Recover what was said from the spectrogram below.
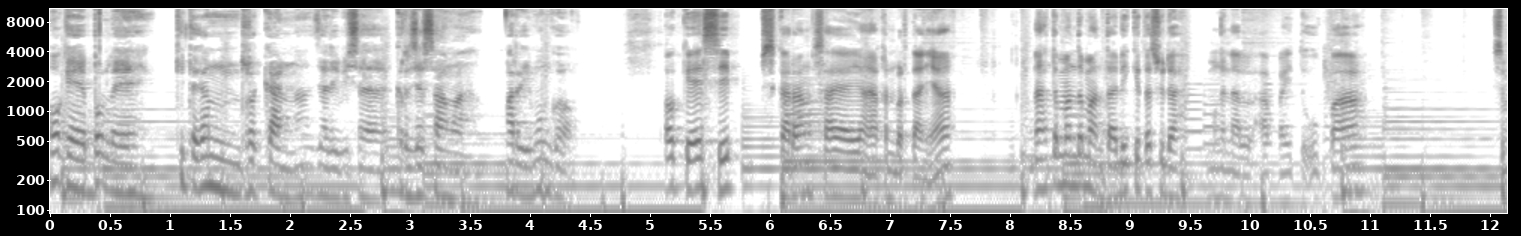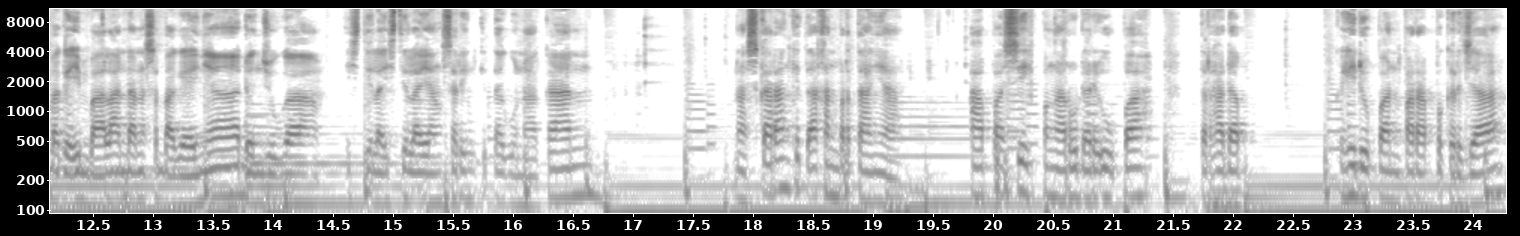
Oke, boleh. Kita kan rekan, jadi bisa kerjasama. Mari, monggo. Oke, sip. Sekarang saya yang akan bertanya. Nah, teman-teman, tadi kita sudah mengenal apa itu upah, sebagai imbalan dan sebagainya dan juga istilah-istilah yang sering kita gunakan. Nah, sekarang kita akan bertanya, apa sih pengaruh dari upah terhadap kehidupan para pekerja?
